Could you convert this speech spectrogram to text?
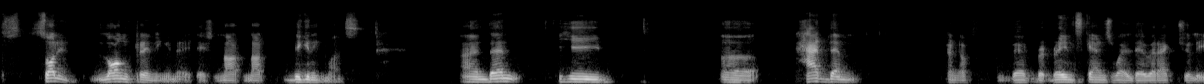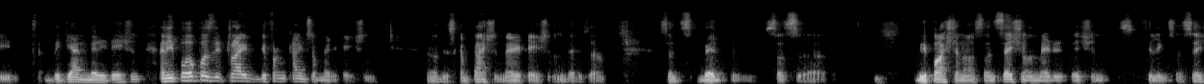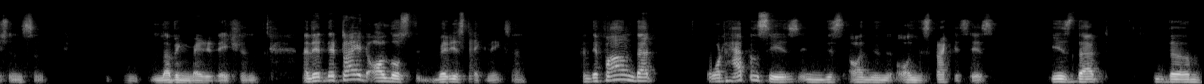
solid long training in meditation, not not beginning ones. And then he uh, had them kind of their brain scans while they were actually began meditation, and he purposely tried different kinds of meditation. You know, this compassion meditation. There is a sense bed, such uh, vipassana, sensational meditation, feeling sensations, and loving meditation. And they, they tried all those various techniques, and, and they found that what happens is in this all, in all these practices is that the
